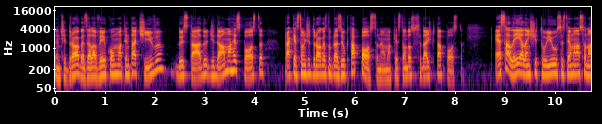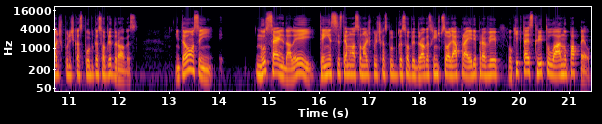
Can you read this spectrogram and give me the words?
antidrogas, ela veio como uma tentativa do Estado de dar uma resposta para a questão de drogas no Brasil que está posta, né? uma questão da sociedade que está posta. Essa lei ela instituiu o Sistema Nacional de Políticas Públicas sobre Drogas. Então, assim, no cerne da lei tem esse Sistema Nacional de Políticas Públicas sobre Drogas que a gente precisa olhar para ele para ver o que está escrito lá no papel.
